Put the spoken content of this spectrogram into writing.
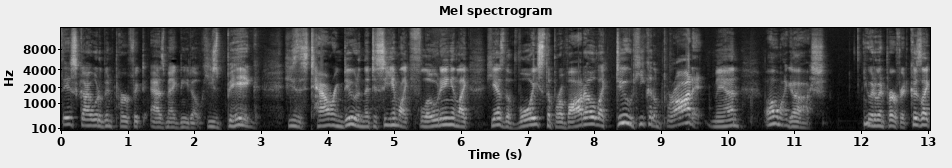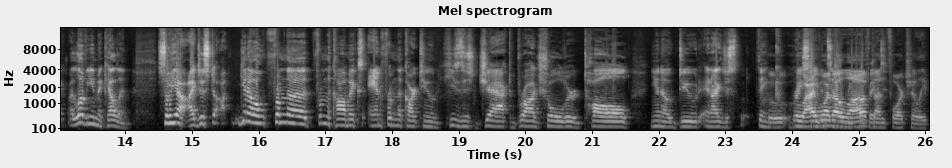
this guy would have been perfect as Magneto. He's big. He's this towering dude, and then to see him like floating and like he has the voice, the bravado, like dude, he could have brought it, man. Oh my gosh, he would have been perfect. Cause like I love Ian McKellen, so yeah, I just uh, you know from the from the comics and from the cartoon, he's this jacked, broad-shouldered, tall, you know, dude, and I just think Who, who I would have loved, perfect. unfortunately,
